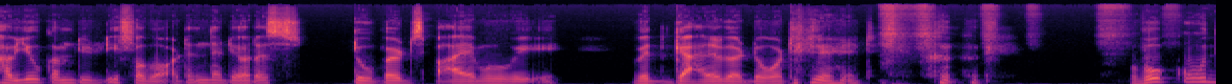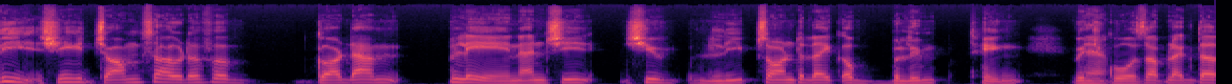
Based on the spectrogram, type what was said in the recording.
Have you completely forgotten that you're a stupid spy movie with Gal Gadot in it? वो कूदी she jumps out of a goddamn plane and she she leaps onto like a blimp thing which Yeah. goes up like the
